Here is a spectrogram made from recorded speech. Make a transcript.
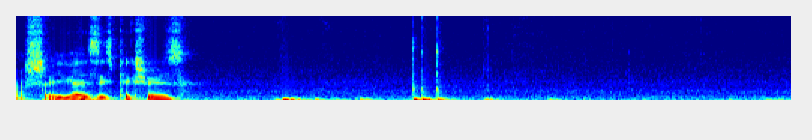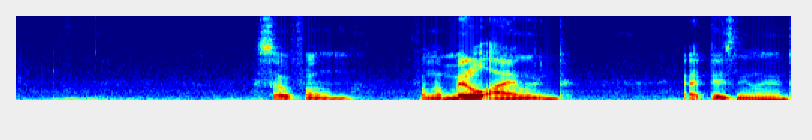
I'll show you guys these pictures. So from from the middle island at Disneyland.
